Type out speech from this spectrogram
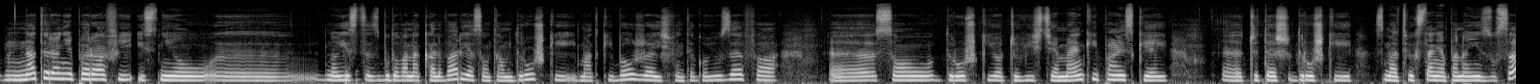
Na terenie parafii istnieją, y, no jest zbudowana kalwaria, są tam dróżki i Matki Bożej, i świętego Józefa, e, są dróżki oczywiście Męki Pańskiej, e, czy też dróżki Zmartwychwstania Pana Jezusa.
